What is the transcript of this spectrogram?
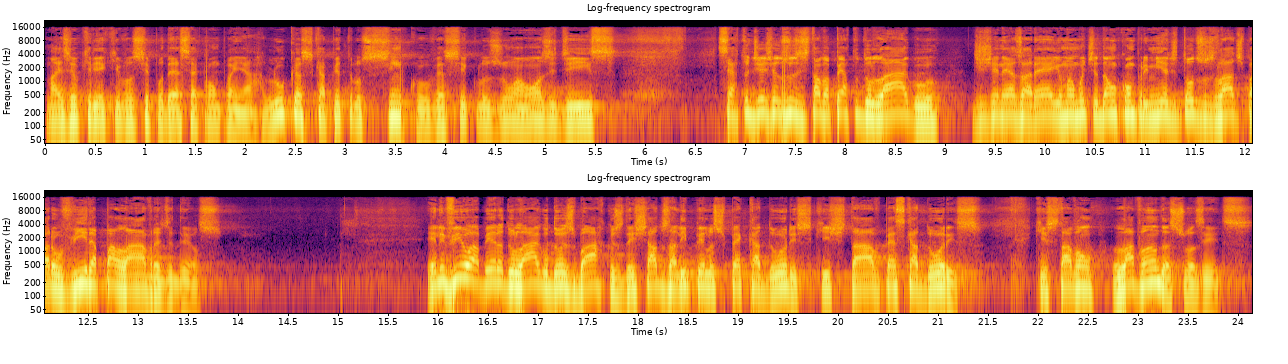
mas eu queria que você pudesse acompanhar. Lucas capítulo 5, versículos 1 a 11 diz: Certo dia Jesus estava perto do lago de Genezaré e uma multidão comprimia de todos os lados para ouvir a palavra de Deus. Ele viu à beira do lago dois barcos deixados ali pelos pecadores que estavam pescadores que estavam lavando as suas redes.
